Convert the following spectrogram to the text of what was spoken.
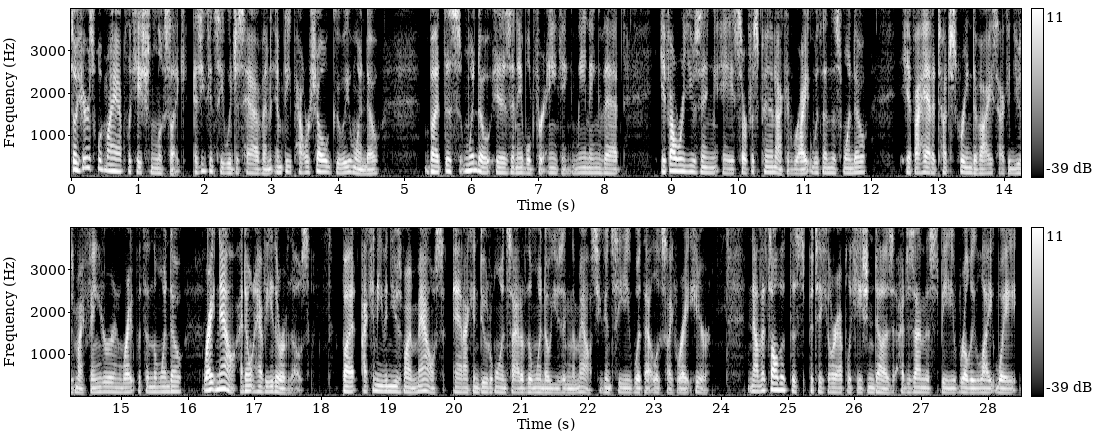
So here's what my application looks like. As you can see, we just have an empty PowerShell GUI window, but this window is enabled for inking, meaning that if I were using a Surface Pen, I could write within this window. If I had a touchscreen device, I could use my finger and write within the window. Right now, I don't have either of those, but I can even use my mouse and I can doodle inside of the window using the mouse. You can see what that looks like right here. Now that's all that this particular application does. I designed this to be really lightweight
